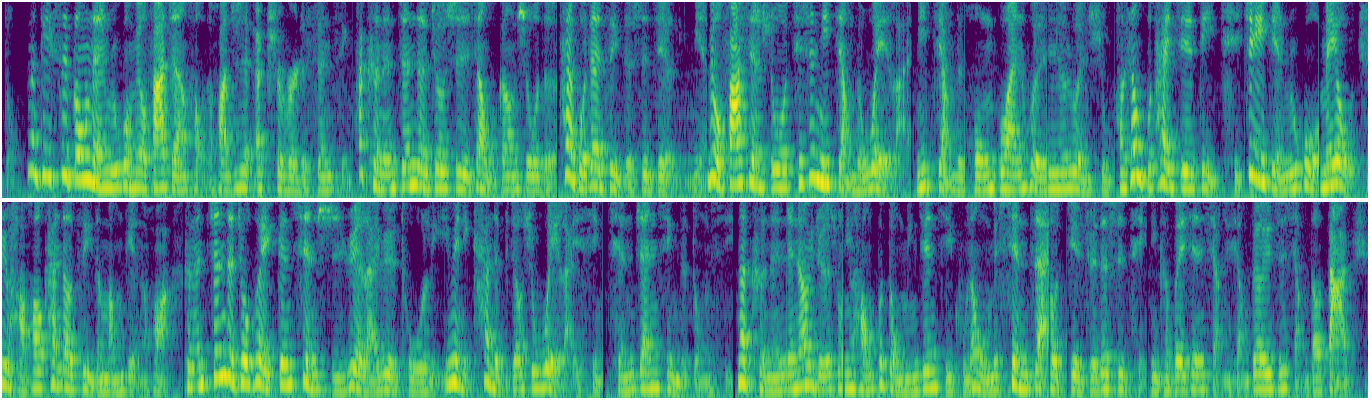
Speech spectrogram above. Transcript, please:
动。那第四功功能如果没有发展好的话，就是 extrovert sensing，他可能真的就是像我刚刚说的，太活在自己的世界里面，没有发现说，其实你讲的未来，你讲的宏观或者这些论述，好像不太接地气。这一点如果没有去好好看到自己的盲点的话，可能真的就会跟现实越来越脱离，因为你看的比较是未来性、前瞻性的东西，那可能人家会觉得说，你好像不懂民间疾苦。那我们现在要解决的事情，你可不可以先想一想，不要一直想到大局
